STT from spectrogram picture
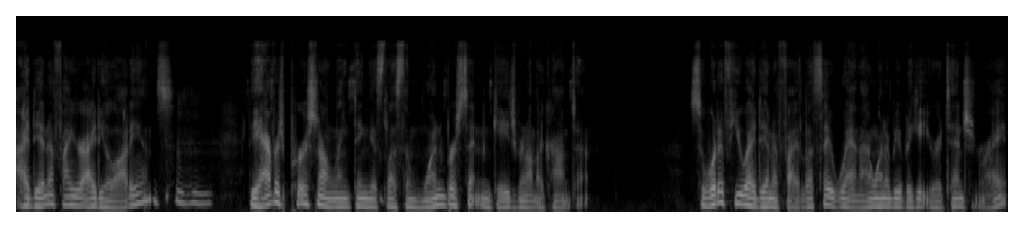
identify your ideal audience. hmm The average person on LinkedIn gets less than 1% engagement on their content. So, what if you identified, let's say when I want to be able to get your attention, right?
